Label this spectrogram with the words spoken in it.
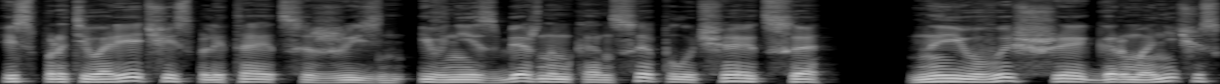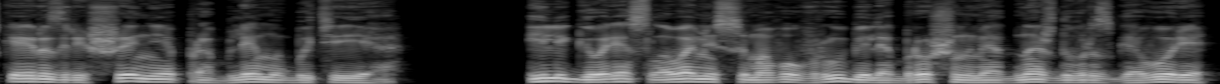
Из противоречий сплетается жизнь, и в неизбежном конце получается наивысшее гармоническое разрешение проблемы бытия. Или, говоря словами самого Врубеля, брошенными однажды в разговоре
